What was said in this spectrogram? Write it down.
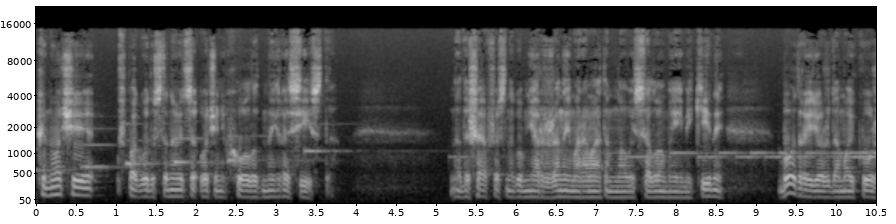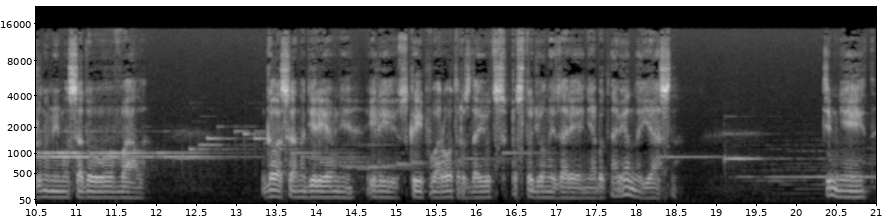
К ночи в погоду становится очень холодно и расисто. Надышавшись на гумне ржаным ароматом новой соломы и мекины, бодро идешь домой к ужину мимо садового вала. Голоса на деревне или скрип ворот раздаются по студеной заре необыкновенно ясно. Темнеет.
